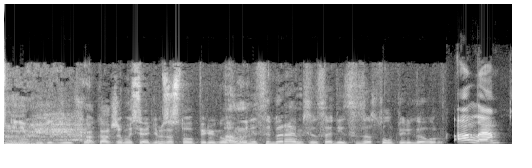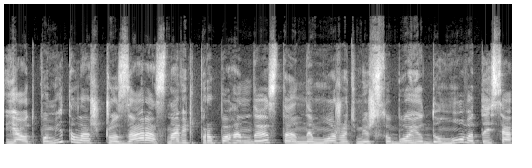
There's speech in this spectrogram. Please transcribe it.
И не будет звучать. А как же мы сядем за стол переговоров? А мы не собираемся садиться за стол переговоров. Але я от помітила, що зараз навіть пропагандисти не можуть між собою домовитися,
